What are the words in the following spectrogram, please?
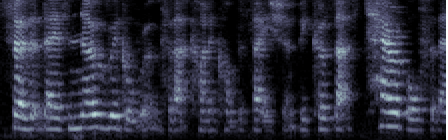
so that there's no wriggle room for that kind of conversation because that's terrible for them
